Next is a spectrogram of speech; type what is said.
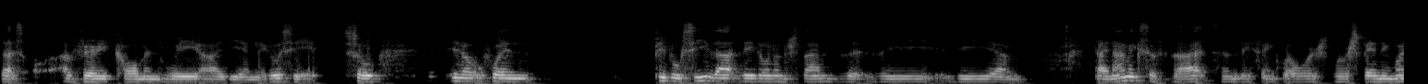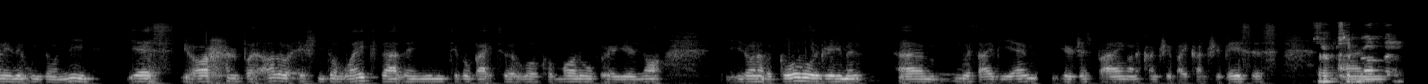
that's a very common way IBM negotiate. So, you know, when people see that, they don't understand the the the um, dynamics of that, and they think, well, we're we're spending money that we don't need. Yes, you are, but other if you don't like that, then you need to go back to a local model where you're not, you don't have a global agreement um, with IBM. You're just buying on a country by country basis. So, so rather than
